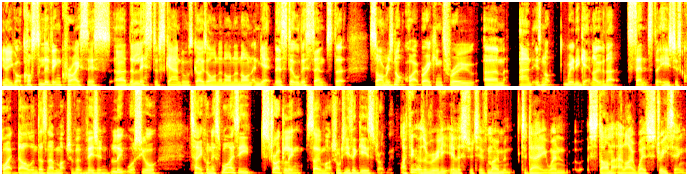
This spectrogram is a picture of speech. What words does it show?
You know, you've got a cost of living crisis, uh, the list of scandals goes on and on and on, and yet there's still this sense that Starmer is not quite breaking through um, and is not really getting over that sense that he's just quite dull and doesn't have much of a vision. Luke, what's your take on this? Why is he struggling so much, or do you think he is struggling? I think there was a really illustrative moment today when Starmer ally Wes Streeting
